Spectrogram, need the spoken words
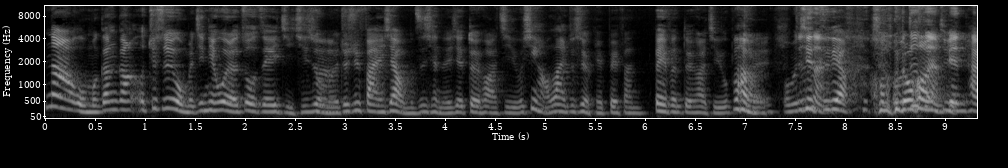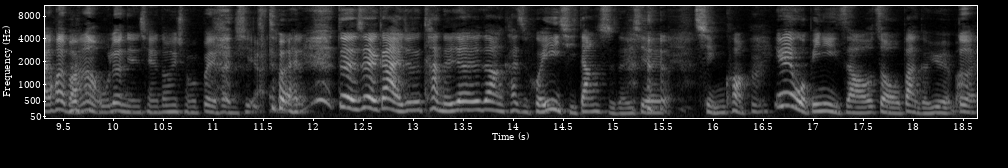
那我们刚刚就是我们今天为了做这一集，其实我们就去翻一下我们之前的一些对话记录。幸好 LINE 就是有可以备份备份对话记录，不然我们这些资料 我们都忘记。变态会把那种五六年前的东西全部备份起来。对对，所以刚才就是看的就这样开始回忆起当时的一些 情况，因为我比你早走半个月嘛。对。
